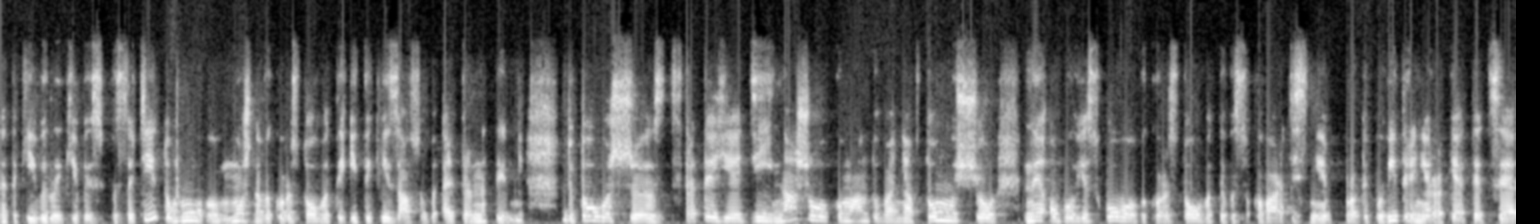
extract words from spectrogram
не такій великій вис- висоті, тому е, можна використовувати і такі засоби альтернативні. До того ж, е, стратегія дій нашого командування в тому, що не обов'язково використовувати високовартісні протиповітряні ракети. Це е,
